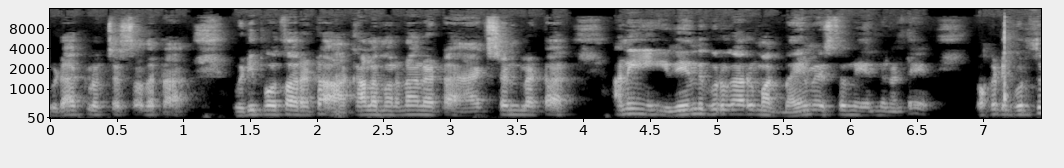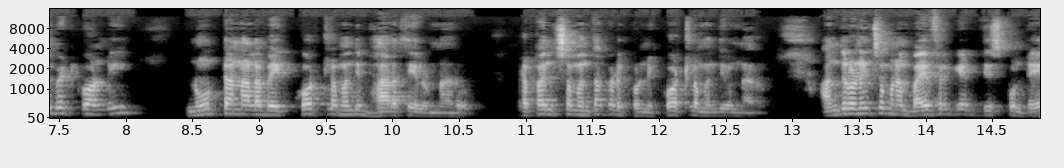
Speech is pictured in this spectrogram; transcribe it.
విడాకులు వచ్చేస్తుందట విడిపోతారట అకాల మరణాలట యాక్సిడెంట్లట అని ఇదేంది గురుగారు? మాకు భయం వేస్తుంది. ఏంటంటే ఒకటి గుర్తుపెట్టుకోండి నూట నలభై కోట్ల మంది భారతీయులు ఉన్నారు. ప్రపంచమంతా అక్కడ కొన్ని కోట్ల మంది ఉన్నారు. అందులో నుంచి మనం బైఫర్గేట్ తీసుకుంటే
